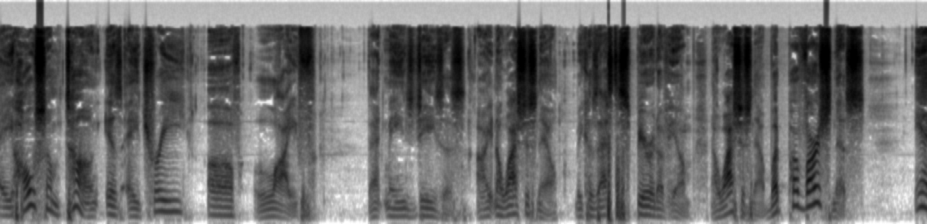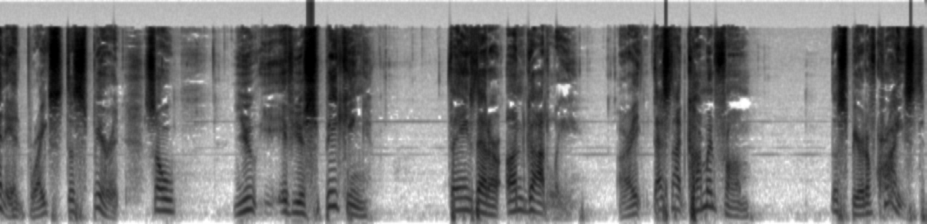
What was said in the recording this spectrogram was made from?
a wholesome tongue is a tree of life. That means Jesus. All right, now watch this now, because that's the spirit of him. Now watch this now. But perverseness in it breaks the spirit. So you if you're speaking things that are ungodly, all right, that's not coming from the spirit of Christ.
